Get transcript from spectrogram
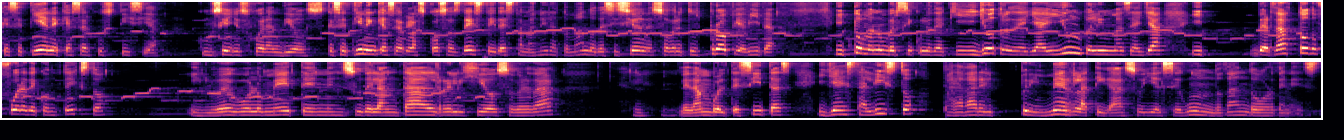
que se tiene que hacer justicia como si ellos fueran Dios, que se tienen que hacer las cosas de esta y de esta manera, tomando decisiones sobre tu propia vida. Y toman un versículo de aquí y otro de allá y un pelín más de allá y, ¿verdad? Todo fuera de contexto. Y luego lo meten en su delantal religioso, ¿verdad? Le dan vueltecitas y ya está listo para dar el primer latigazo y el segundo dando órdenes.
